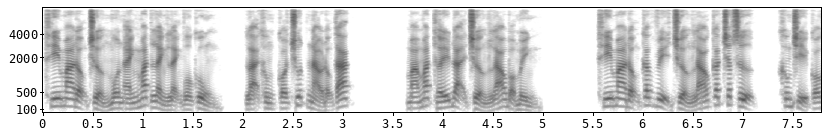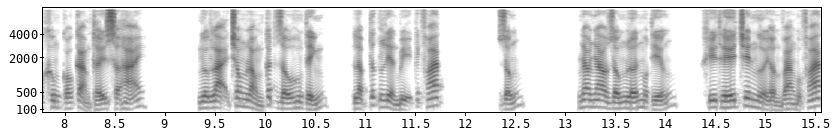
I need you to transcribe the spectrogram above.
thi ma động trưởng môn ánh mắt lạnh lạnh vô cùng, lại không có chút nào động tác, mà mắt thấy đại trưởng lão bỏ mình. Thi ma động các vị trưởng lão các chấp sự, không chỉ có không có cảm thấy sợ hãi, ngược lại trong lòng cất dấu hung tính, lập tức liền bị kích phát. Giống, nhao nhao giống lớn một tiếng, khí thế trên người ầm vang bộc phát.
